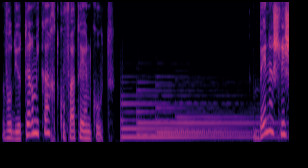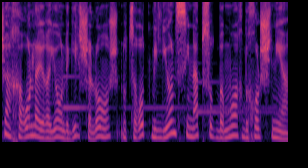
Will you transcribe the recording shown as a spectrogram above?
ועוד יותר מכך, תקופת הינקות. בין השליש האחרון להיריון לגיל שלוש נוצרות מיליון סינפסות במוח בכל שנייה,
